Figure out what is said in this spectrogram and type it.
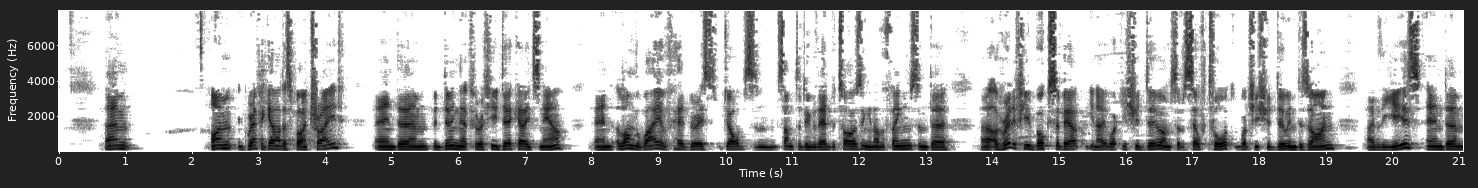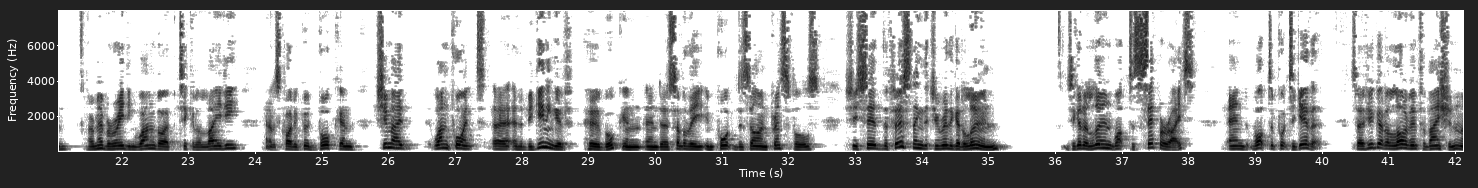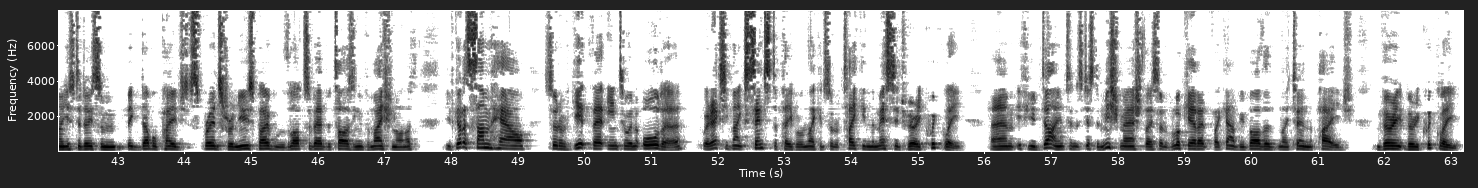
Um, I'm a graphic artist by trade and um, been doing that for a few decades now. And along the way, I've had various jobs and some to do with advertising and other things. And uh, uh, I've read a few books about, you know, what you should do. I'm sort of self-taught what you should do in design over the years. And um, I remember reading one by a particular lady, and it was quite a good book. And she made one point uh, at the beginning of her book and, and uh, some of the important design principles. She said the first thing that you really got to learn is you've got to learn what to separate and what to put together. So if you've got a lot of information, I used to do some big double page spreads for a newspaper with lots of advertising information on it. You've got to somehow sort of get that into an order where it actually makes sense to people and they can sort of take in the message very quickly. Um, if you don't, and it's just a mishmash, they sort of look at it, they can't be bothered, and they turn the page very, very quickly.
